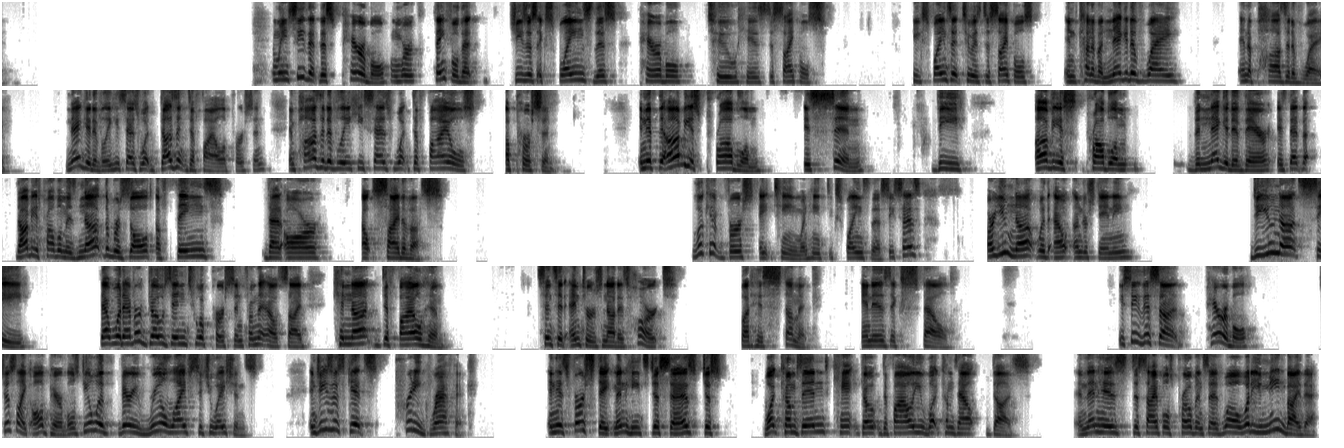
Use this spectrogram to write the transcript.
And we see that this parable, and we're thankful that Jesus explains this parable to his disciples. He explains it to his disciples in kind of a negative way and a positive way. Negatively, he says what doesn't defile a person, and positively, he says what defiles a person. And if the obvious problem is sin, the obvious problem, the negative there is that the, the obvious problem is not the result of things that are outside of us. Look at verse 18 when he explains this. He says, Are you not without understanding? Do you not see that whatever goes into a person from the outside cannot defile him, since it enters not his heart, but his stomach, and is expelled? You see, this uh, parable, just like all parables, deal with very real life situations. And Jesus gets pretty graphic. In his first statement, he just says, just what comes in can't go defile you, what comes out does. And then his disciples probe and says, Well, what do you mean by that?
